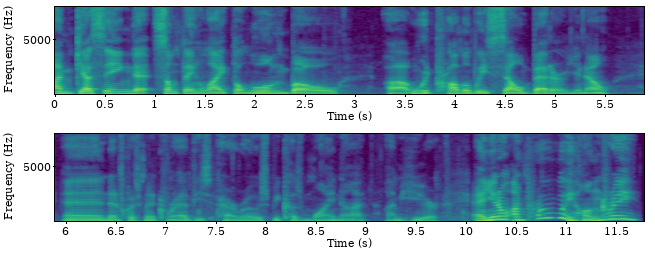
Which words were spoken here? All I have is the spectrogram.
I'm guessing that something like the longbow uh, would probably sell better, you know? And then, of course, I'm going to grab these arrows because why not? I'm here. And, you know, I'm probably hungry.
